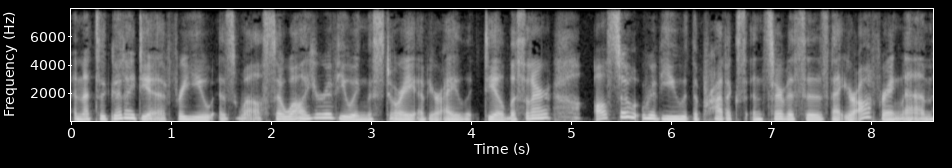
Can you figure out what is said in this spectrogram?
And that's a good idea for you as well. So while you're reviewing the story of your ideal listener, also review the products and services that you're offering them.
